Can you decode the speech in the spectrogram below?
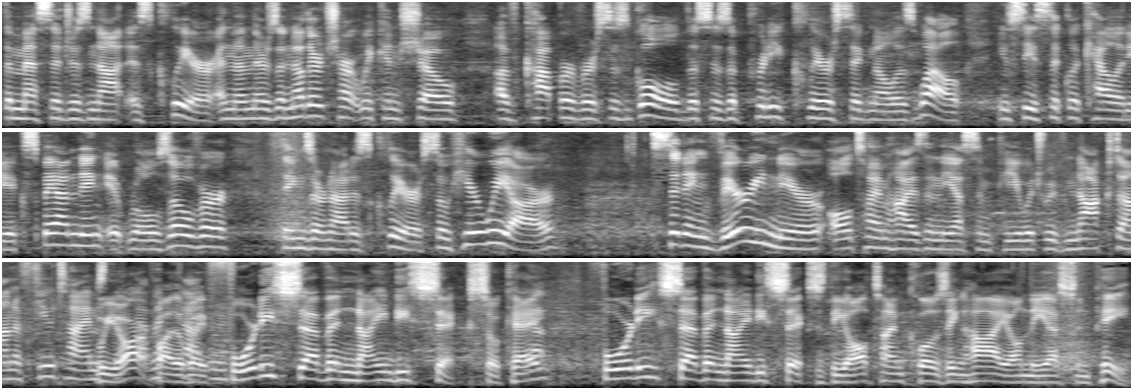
the message is not as clear. And then there's another chart we can show of copper versus gold. This is a pretty clear signal as well. You see cyclicality expanding, it rolls over, things are not as clear. So here we are sitting very near all-time highs in the S&P, which we've knocked on a few times. We are, by the way, 4796, okay? Yep. 4796 is the all-time closing high on the S&P.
